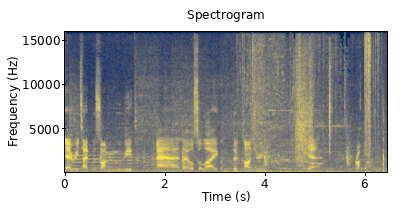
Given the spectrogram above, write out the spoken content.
every type of zombie movie. And I also like The Conjuring. Yeah. Rock on.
